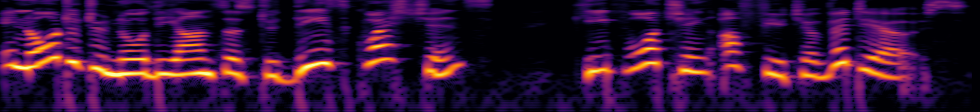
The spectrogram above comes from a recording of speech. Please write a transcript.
In order to know the answers to these questions, keep watching our future videos.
